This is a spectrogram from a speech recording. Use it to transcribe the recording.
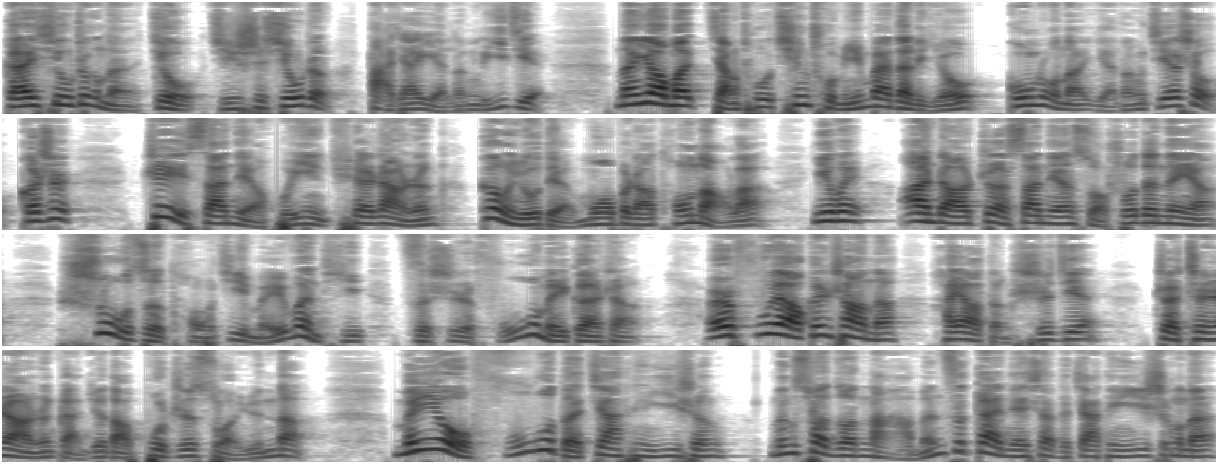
该修正的就及时修正，大家也能理解。那要么讲出清楚明白的理由，公众呢也能接受。可是这三点回应却让人更有点摸不着头脑了，因为按照这三点所说的那样，数字统计没问题，只是服务没跟上，而服务要跟上呢，还要等时间，这真让人感觉到不知所云呢。没有服务的家庭医生。能算作哪门子概念下的家庭医生呢？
